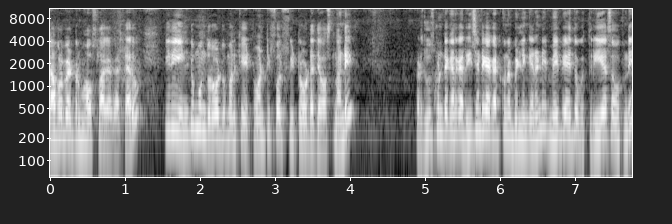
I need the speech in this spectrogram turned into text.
డబుల్ బెడ్రూమ్ హౌస్ లాగా కట్టారు. ఇది ఇంటి ముందు రోడ్డు మనకి ట్వంటీ ఫోర్ ఫీట్ రోడ్ అయితే వస్తుందండి. ఇక్కడ చూసుకుంటే కనుక రీసెంట్గా కట్టుకున్న బిల్డింగ్ అండి మేబీ అయితే ఒక త్రీ ఇయర్స్ అవుతుంది.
